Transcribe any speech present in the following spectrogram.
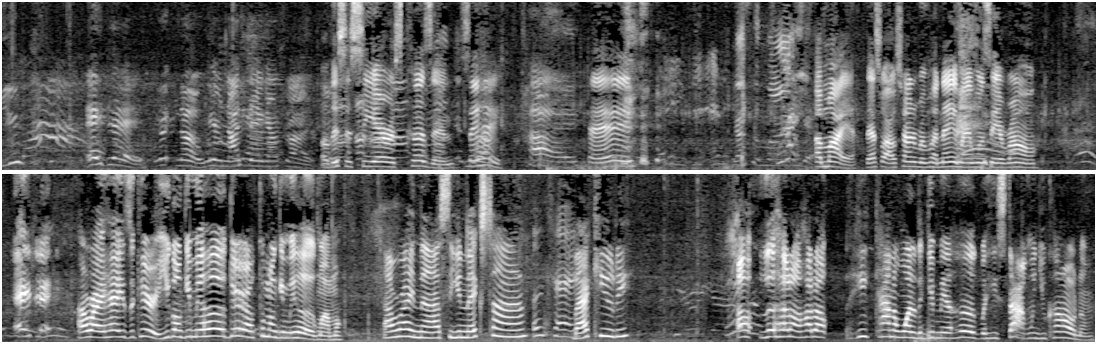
You. AJ, we're, no, we are not staying outside. Oh, this is Sierra's cousin. Say hey. Hi. Hey. That's Amaya. Amaya. That's why I was trying to remember her name. I didn't want to say it wrong. AJ, All right, hey, Zakaria, you gonna give me a hug, girl? Come on, give me a hug, mama. All right, now I'll see you next time. Okay. Bye, cutie. Oh, look, hold on, hold on. He kind of wanted to give me a hug, but he stopped when you called him.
